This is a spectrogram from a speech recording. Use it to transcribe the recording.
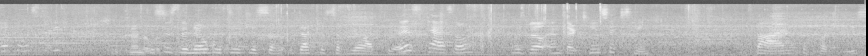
bit of history? Kind of. This is the noble Duchess of, Duchess of York here. This castle was built in 1316 by the Portuguese,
